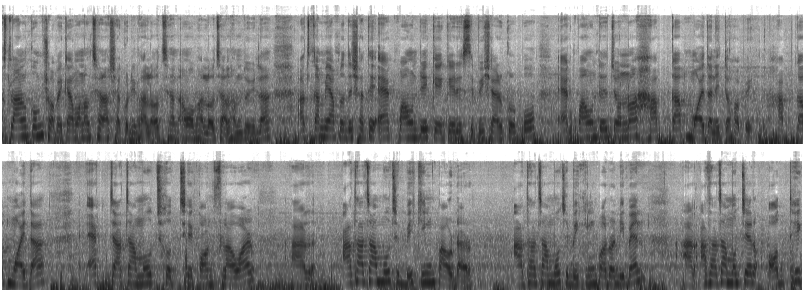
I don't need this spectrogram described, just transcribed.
আসসালামু আলাইকুম, সবাই কেমন আছেন? আশা করি ভালো আছেন, আমিও ভালো আছি, আলহামদুলিল্লাহ। আজকে আমি আপনাদের সাথে এক পাউন্ডের কেকের রেসিপি শেয়ার করব। এক পাউন্ডের জন্য হাফ কাপ ময়দা নিতে হবে। হাফ কাপ ময়দা, এক চা চামচ হচ্ছে কর্নফ্লাওয়ার আর আধা চামচ বেকিং পাউডার। আধা চামচ বেকিং পাউডার নেবেন আর আধা চামচের অর্ধেক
